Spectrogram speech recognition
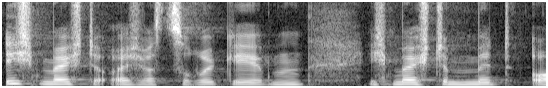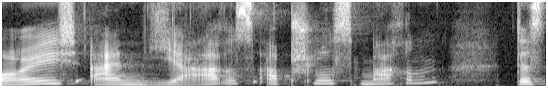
ich möchte euch was zurückgeben. Ich möchte mit euch einen Jahresabschluss machen, das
